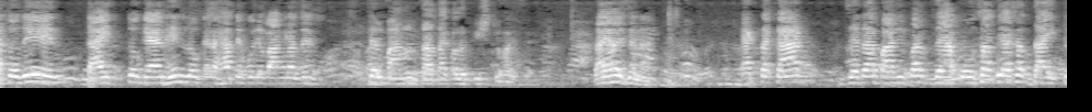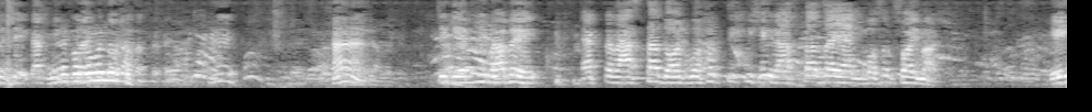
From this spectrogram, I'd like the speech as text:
এতদিন দায়িত্ব জ্ঞানহীন লোকের হাতে পড়ে বাংলাদেশের মানুষ দাতা কলে পিষ্ট হয়েছে। তাই হয়েছে না? একটা কার্ড যেটা বাড়ি পার দেয়া পৌঁছাতে আসার দায়িত্ব বিক্রি হয় ঠিক এমনি ভাবে একটা রাস্তা দশ বছর টিকি সেই রাস্তা যায় এক বছর ছয় মাস। এই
